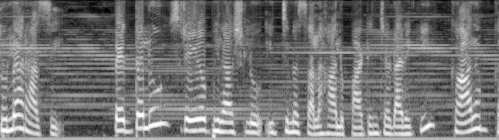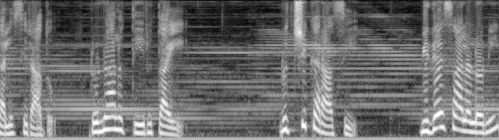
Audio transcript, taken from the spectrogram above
తులారాశి. పెద్దలు శ్రేయోభిలాషులు ఇచ్చిన సలహాలు పాటించడానికి కాలం కలిసి రాదు. రుణాలు తీరుతాయి. వృశ్చిక రాశి. విదేశాలలోని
